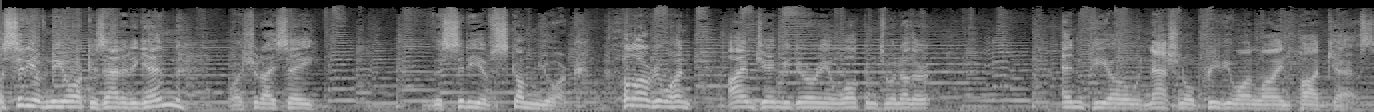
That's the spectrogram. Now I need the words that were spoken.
the city of New York is at it again, or should I say, the city of Scum York. Hello, everyone. I'm Jamie Dury, and welcome to another NPO National Preview Online podcast.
